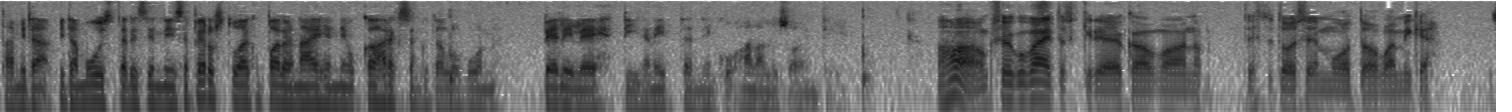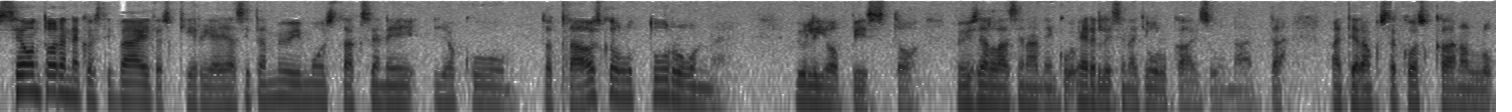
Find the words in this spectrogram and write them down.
tai mitä, mitä muistelisin, niin se perustuu aika paljon näihin niin 80-luvun pelilehtiin ja niiden niin kuin analysointiin. Aha, onko se joku väitöskirja, joka on vaan tehty toiseen muotoon vai mikä? Se on todennäköisesti väitöskirja ja sitä myi muistaakseni joku, tota, olisiko ollut Turun yliopisto, myi sellaisena niin kuin erillisinä julkaisuina, että mä en tiedä onko se koskaan ollut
